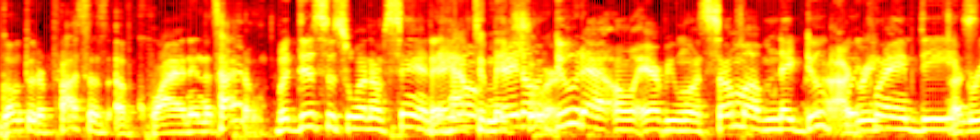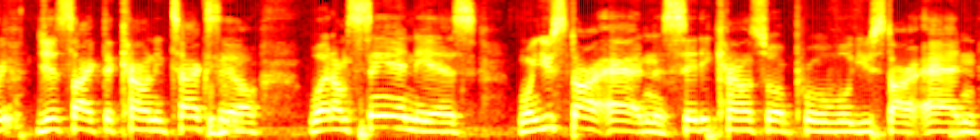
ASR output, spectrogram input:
go through the process of quieting the title. But this is what I'm saying. They They, have don't, to make they sure. don't do that on everyone. Some of them they do I quick claim deeds, agree. Mm-hmm. just like the county tax sale. What I'm saying is. When you start adding the city council approval, you start adding.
